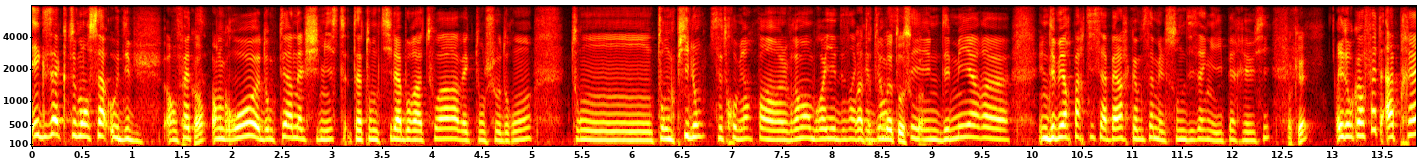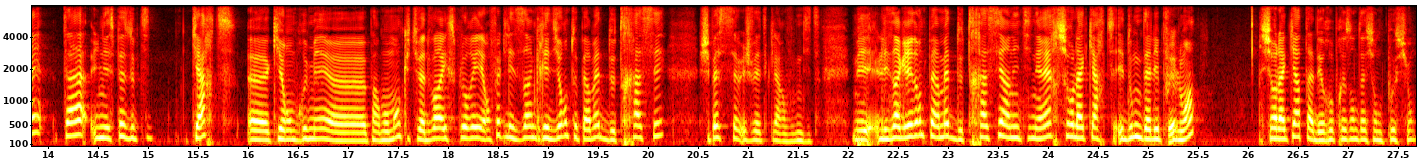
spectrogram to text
exactement ça au début. En fait, en gros, donc t'es un alchimiste, t'as ton petit laboratoire avec ton chaudron, ton, ton pilon, c'est trop bien. Enfin, vraiment broyer des le ingrédients. c'est une des meilleures, euh, une des meilleures parties. Ça a pas l'air comme ça, mais le son de design est hyper réussi. Ok. Et donc en fait, après, t'as une espèce de petite carte euh, qui est embrumée euh, par moment que tu vas devoir explorer. Et en fait, les ingrédients te permettent de tracer. Je sais pas si ça- je vais être clair, vous me dites. Mais les ingrédients te permettent de tracer un itinéraire sur la carte et donc d'aller plus loin. Sur la carte, tu as des représentations de potions.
